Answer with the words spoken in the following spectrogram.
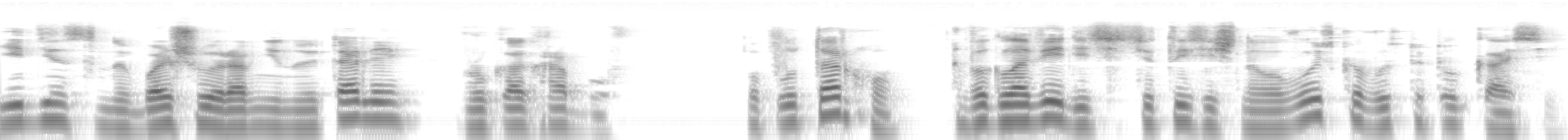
единственную большую равнину Италии в руках рабов. По Плутарху во главе десятитысячного войска выступил Кассий,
